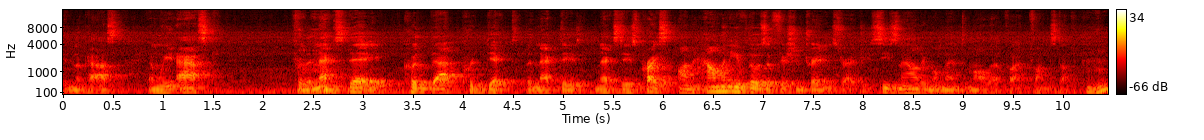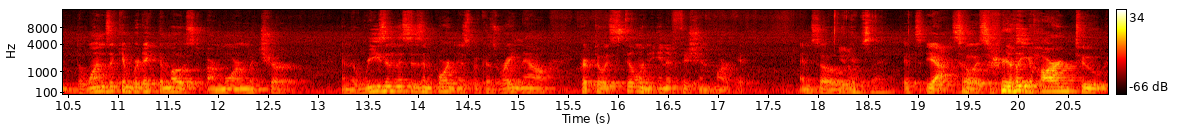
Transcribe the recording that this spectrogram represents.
in the past, and we ask for the next day, could that predict the next day's, next day's price on how many of those efficient trading strategies, seasonality, momentum, all that fun, fun stuff. Mhm. The ones that can predict the most are more mature. And the reason this is important is because right now, crypto is still an inefficient market. And so You it's, it's, yeah, so it's really hard to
